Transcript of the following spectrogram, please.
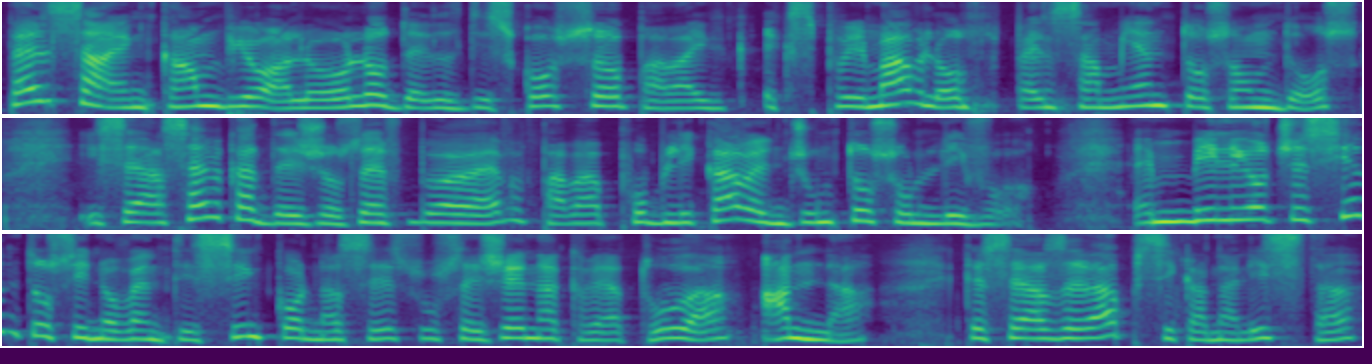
Pensa en cambio al rol del discurso para exprimir los pensamientos hondos y se acerca de Joseph Breuer para publicar en juntos un libro. En 1895 nace su segena criatura, Anna, que se hará psicanalista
